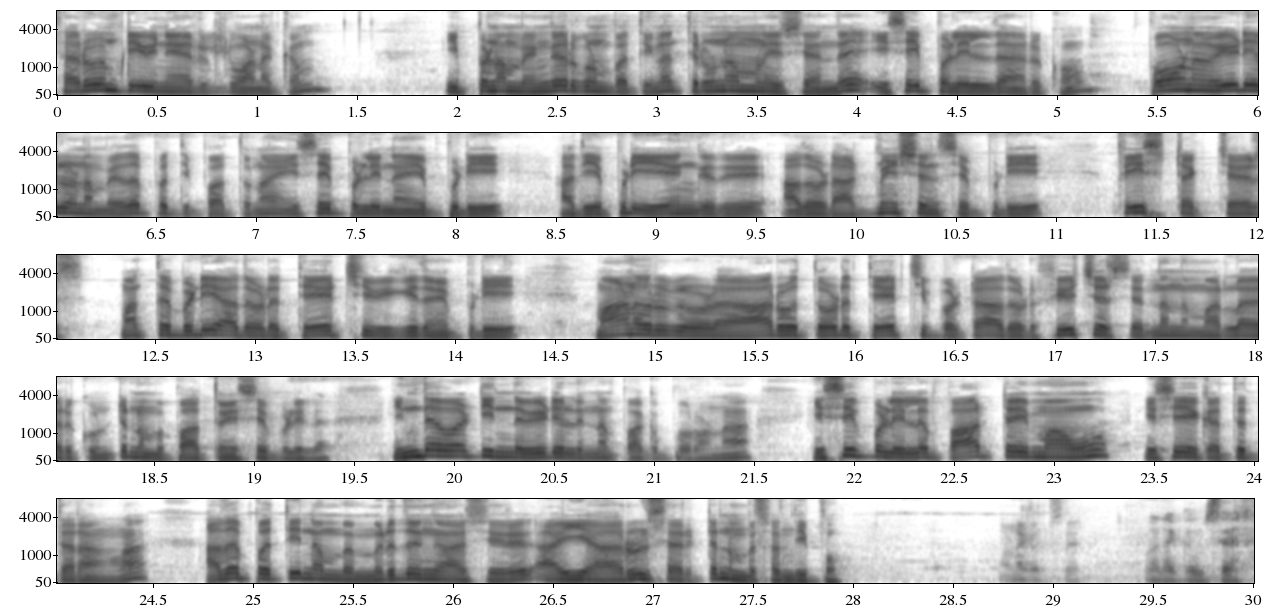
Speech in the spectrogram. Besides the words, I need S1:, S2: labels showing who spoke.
S1: சர்வம் டிவி நேர்களுக்கு வணக்கம். இப்போ நம்ம எங்கே இருக்கோம்னு பார்த்தீங்கன்னா திருவண்ணாமலையை சேர்ந்த இசைப்பள்ளியில் தான் இருக்கோம். போன வீடியோவில் நம்ம எதை பற்றி பார்த்தோம்னா இசைப்பள்ளினா எப்படி அது எப்படி இயங்குது அதோட அட்மிஷன்ஸ் எப்படி ஃபீஸ் ஸ்ட்ரக்சர்ஸ் மற்றபடி அதோட தேர்ச்சி விகிதம் எப்படி மாணவர்களோட ஆர்வத்தோட தேர்ச்சி பெற்றால் அதோட ஃபியூச்சர்ஸ் எந்தெந்த மாதிரிலாம் இருக்குன்ட்டு நம்ம பார்த்தோம் இசைப்பள்ளியில். இந்த வாட்டி இந்த வீடியோவில் என்ன பார்க்க போகிறோம்னா இசைப்பள்ளியில் பார்ட் டைமாகவும் இசையை கற்றுத் தராங்களாம். அதை பற்றி நம்ம மிருதங்க ஆசிரியர் ஐயா அருள் சார்கிட்ட நம்ம சந்திப்போம். வணக்கம் சார்
S2: வணக்கம் சார்.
